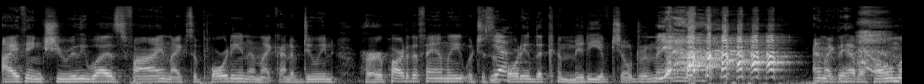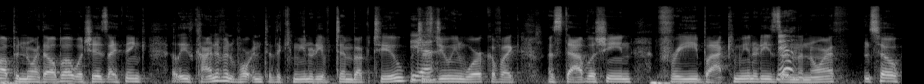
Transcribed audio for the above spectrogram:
I think she really was fine, like supporting and like kind of doing her part of the family, which is Yeah. supporting the committee of children. Have and like they have a home up in North Elba, which is I think at least kind of important to the community of Timbuktu, which Yeah. is doing work of like establishing free Black communities Yeah. in the North, and so.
